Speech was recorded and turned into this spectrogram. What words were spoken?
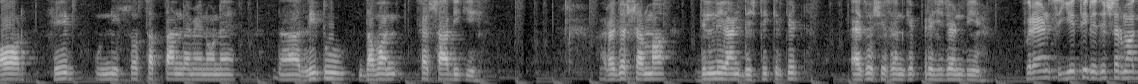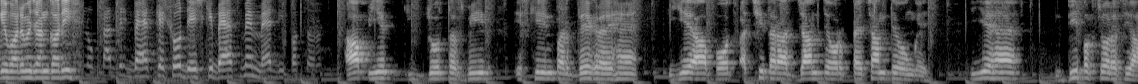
और फिर उन्नीस सौ सत्तानवे में इन्होंने रितु धवन से शादी की। Rajat Sharma Delhi and district cricket association के प्रेसिडेंट भी हैं। फ्रेंड्स ये थी रजत शर्मा के बारे में जानकारी। लोकतांत्रिक बहस के शो देश की बहस में मैं दीपक चौरसिया। आप ये जो तस्वीर स्क्रीन पर देख रहे हैं, ये आप बहुत अच्छी तरह जानते और पहचानते होंगे। ये है दीपक चौरसिया।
